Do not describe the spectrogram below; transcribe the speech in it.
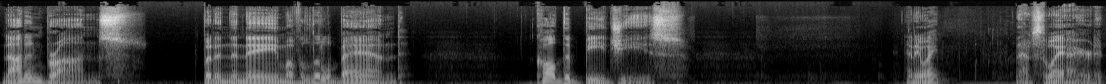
not in bronze, but in the name of a little band called the Bee Gees. Anyway, that's the way I heard it.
